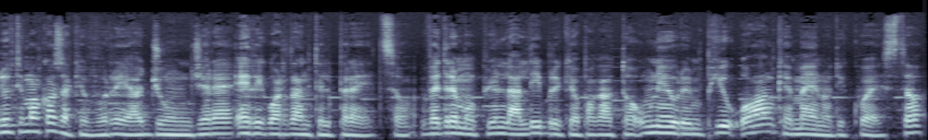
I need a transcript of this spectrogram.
L'ultima cosa che vorrei aggiungere è riguardante il prezzo. Vedremo più in là libri che ho pagato un euro in più o anche meno di questo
